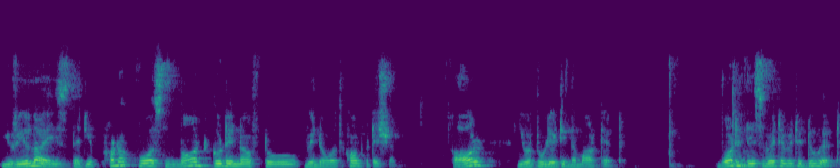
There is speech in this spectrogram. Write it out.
you realize that your product was not good enough to win over the competition, or you are too late in the market. What if there's a better way to do it?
